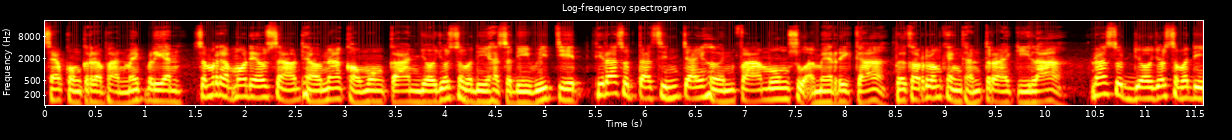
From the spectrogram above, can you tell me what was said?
แซ่บคงกระพันไม่เปลี่ยนสำหรับโมเดลสาวแถวหน้าของวงการโยยศวดีหัสดีวิจิตที่ล่าสุดตัดสินใจเหินฟ้ามุ่งสู่อเมริกา เพื่อเข้าร่วมแข่งขันตรายกีฬา ล่าสุดโยยศสวัสดี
